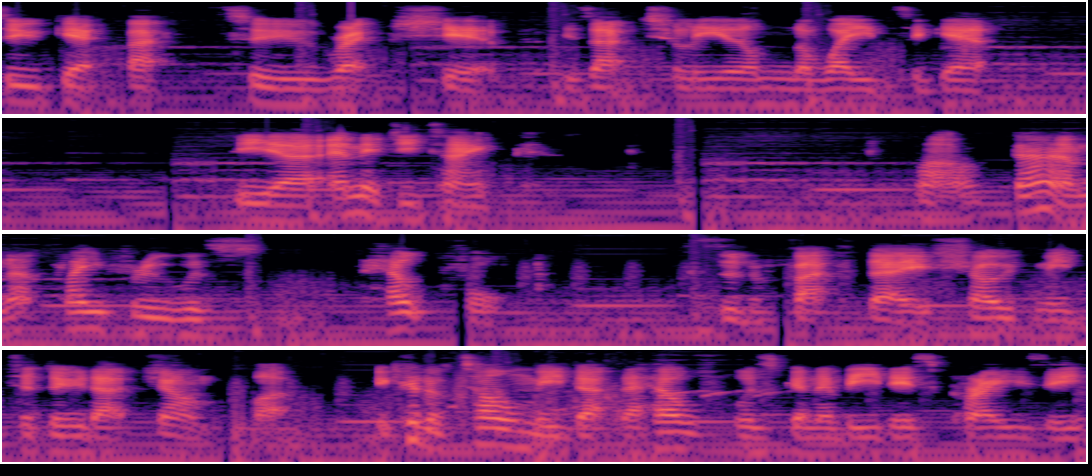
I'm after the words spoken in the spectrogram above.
to get back to Wreck Ship is actually on the way to get the uh, energy tank. Wow, damn, that playthrough was helpful to the fact that it showed me to do that jump, but it could have told me that the health was going to be this crazy.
